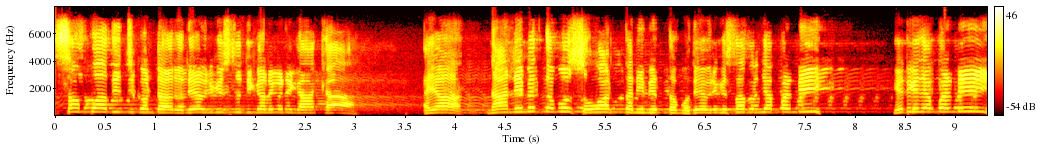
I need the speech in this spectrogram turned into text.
సంపాదించుకుంటారు. దేవునికి స్థుతి కలుగుని గాక. అయ్యా నా నిమిత్తము సువార్త నిమిత్తము. దేవునికి స్తోత్రం చెప్పండి. గట్టిగా చెప్పండి.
